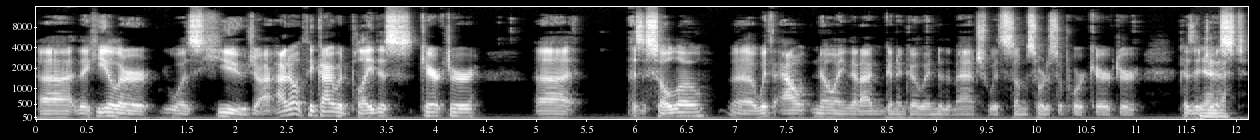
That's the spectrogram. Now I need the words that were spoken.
uh, the healer was huge. I, I don't think I would play this character uh, as a solo uh, without knowing that I'm going to go into the match with some sort of support character because it Yeah. just.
